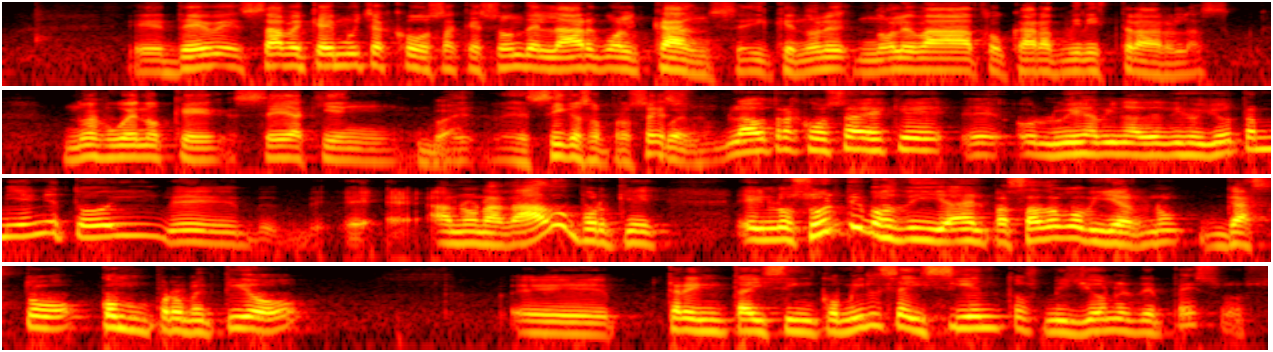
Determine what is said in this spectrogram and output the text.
Eh, debe, sabe que hay muchas cosas que son de largo alcance y que no le, no le va a tocar administrarlas. No es bueno que sea quien eh, eh, siga esos procesos. Bueno, la otra cosa es que Luis Abinader dijo, yo también estoy anonadado porque en los últimos días, el pasado gobierno gastó, comprometió eh, 35.600 millones de pesos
